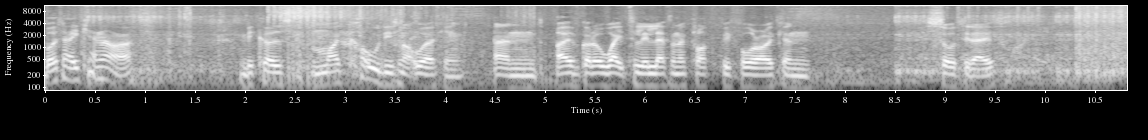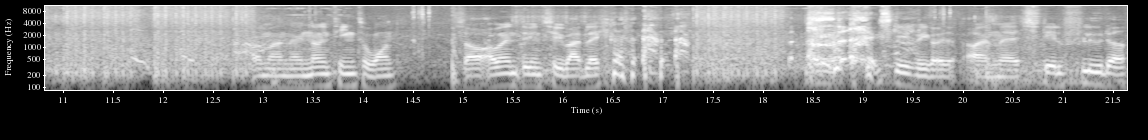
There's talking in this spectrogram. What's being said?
but I cannot because my code is not working, and I've got to wait till 11 o'clock before I can sort it out. Oh man, no, 19 to 1. So I wasn't doing too badly. Excuse me, guys. I'm uh, still flued up.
